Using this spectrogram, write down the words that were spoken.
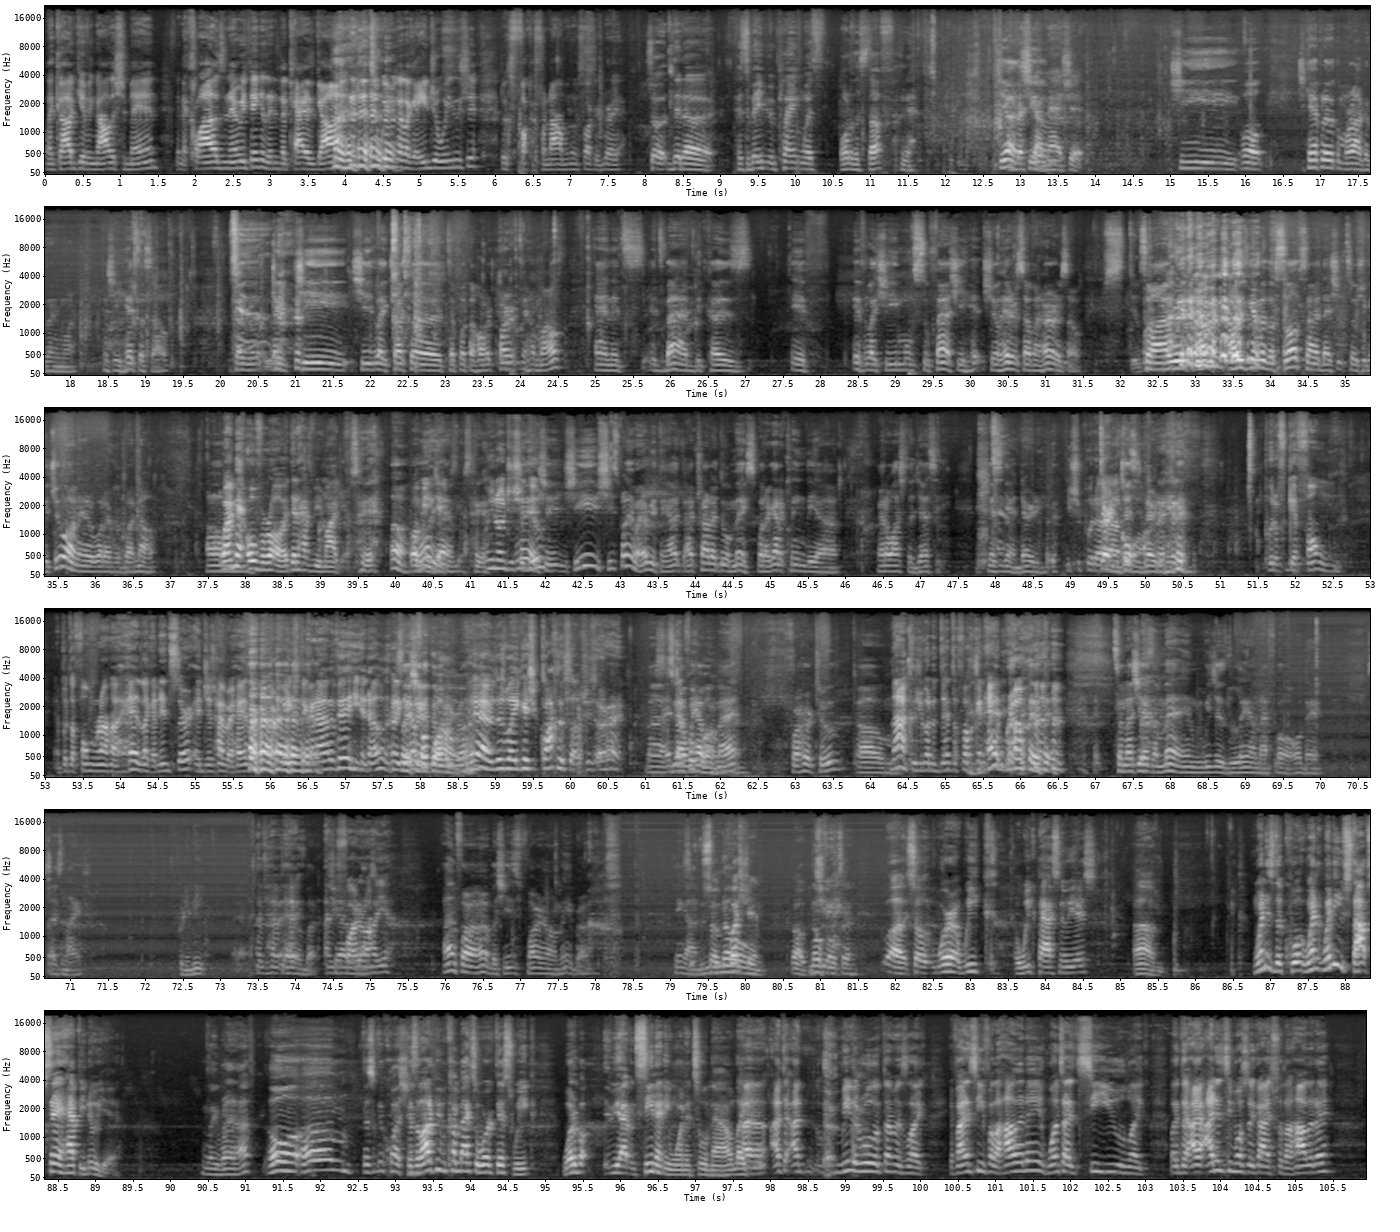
like God giving knowledge to man. And the clouds and everything, and then the cat is God. and the two women got like angel wings and shit. It looks fucking phenomenal. It's fucking great. So did uh has the baby been playing with all of the stuff? Yeah, Yeah, I bet she got um, mad shit. She well, she can't play with the maracas anymore because she hits herself. Cause like she she like tries to to put the hard part in her mouth, and it's it's bad because if if like she moves too fast, she hit she'll hit herself and hurt herself. Stupid. So I would I would always give her the soft side that she so she could chew on it or whatever. But no. Um, well, I meant overall. It didn't have to be my guess. Oh, Well, me oh, yeah. James. guess. You know what you should Yeah, do? she she she's playing with everything. I, I try to do a mix, but I gotta clean the. uh I Gotta watch the Jesse. Jesse getting dirty. You should put a Dirty Jesse's Cool. dirty. put a get foam and put the foam around her head like an insert and just have her head like her face sticking out of it, you know? Like, So you know, football dirty, home. bro. yeah, this way in case she clocks herself, she's all right. Nah, and now we have a mat for her too. Um, Nah, because you're going to dent the fucking head, bro. so now she has a mat, and we just lay on that floor all day. So that's nice. Pretty neat. have have, Yeah, have, have you farted on her yet? I'm farting on her, but she's farting on me, bro. She ain't got So no, question. Oh, no she- filter. Uh, so we're a week a week past New Year's. Um, when is the quote? When when do you stop saying Happy New Year? Like right after. Oh, um, that's a good question. Because a lot of people come back to work this week. What about if you haven't seen anyone until now? Like, Uh, I, th- I, me, the rule of thumb is like, if I didn't see you for the holiday, once I see you, like, like the, I, I didn't see most of the guys for the holiday,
